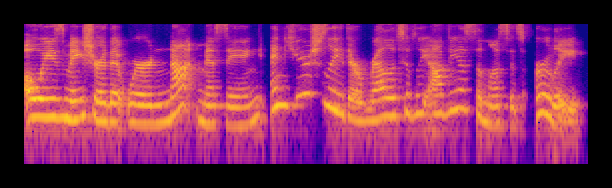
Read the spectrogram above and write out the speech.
always make sure that we're not missing. And usually they're relatively obvious unless it's early.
